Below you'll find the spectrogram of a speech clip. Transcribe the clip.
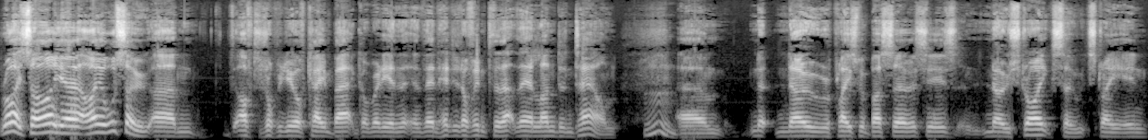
right, so I uh, I also, um, after dropping you off, came back, got ready, and, and then headed off into that there London town. Um, n- no replacement bus services, no strikes, so straight in.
